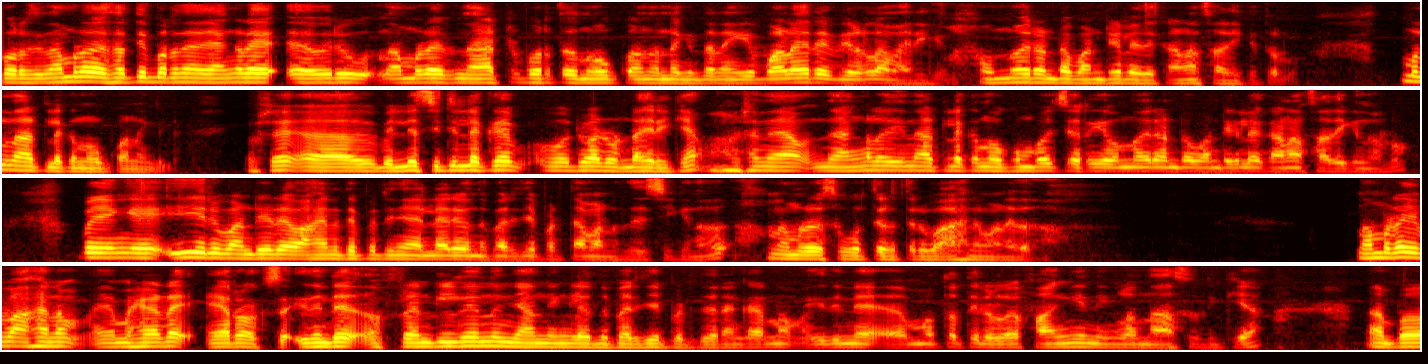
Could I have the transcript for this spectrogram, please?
കുറച്ച് നമ്മുടെ സത്യം പറഞ്ഞാൽ ഞങ്ങളുടെ ഒരു നമ്മുടെ ഒരു നാട്ടുപുറത്ത് നോക്കുകയാണെന്നുണ്ടെങ്കിൽ തന്നെ വളരെ വിരളമായിരിക്കും. ഒന്നോ രണ്ടോ വണ്ടികൾ ഇത് കാണാൻ സാധിക്കത്തുള്ളൂ. നമ്മുടെ നാട്ടിലൊക്കെ നോക്കുകയാണെങ്കിൽ. പക്ഷേ വലിയ സിറ്റിയിലൊക്കെ ഒരുപാട് ഉണ്ടായിരിക്കാം. പക്ഷേ ഞങ്ങൾ ഈ നാട്ടിലൊക്കെ നോക്കുമ്പോൾ ചെറിയ ഒന്നോ രണ്ടോ വണ്ടികളെ കാണാൻ സാധിക്കുന്നുള്ളൂ. അപ്പോൾ ഈ ഒരു വണ്ടിയുടെ വാഹനത്തെപ്പറ്റി ഞാൻ എല്ലാവരെയും ഒന്ന് പരിചയപ്പെടുത്താനാണ് ഉദ്ദേശിക്കുന്നത് നമ്മുടെ സുഹൃത്തെടുത്തൊരു വാഹനമാണിത്. നമ്മുടെ ഈ വാഹനം യമഹയുടെ എയറോക്സ് ഇതിന്റെ ഫ്രണ്ടിൽ നിന്ന് ഞാൻ നിങ്ങളെ ഒന്ന് പരിചയപ്പെടുത്തി തരാം. കാരണം ഇതിന്റെ മൊത്തത്തിലുള്ള ഭംഗി നിങ്ങളൊന്ന് ആസ്വദിക്കുക. അപ്പോൾ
